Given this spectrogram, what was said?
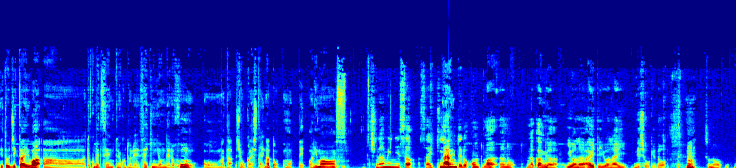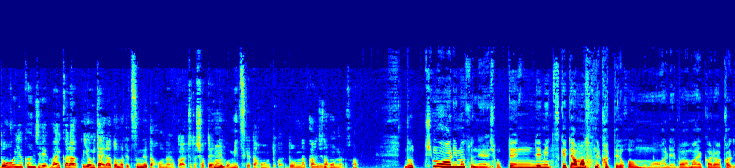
えっと、次回は、あー特別編ということで、最近読んでる本をおまた紹介したいなと思っております。ちなみにさ、最近読んでる本、まあ、あの、中身は言わない、あえて言わないでしょうけど、うん。その、どういう感じで、前から読みたいなと思って積んでた本なのか、ちょっと書店でこう見つけた本とか、どんな感じの本なんですか？どっちもありますね。書店で見つけて Amazon で買ってる本もあれば、前からか、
